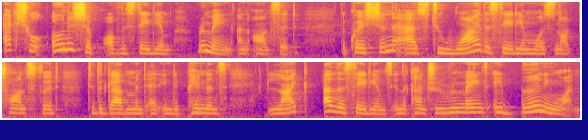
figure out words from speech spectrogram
actual ownership of the stadium remain unanswered. The question as to why the stadium was not transferred to the government at independence, like other stadiums in the country, remains a burning one.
